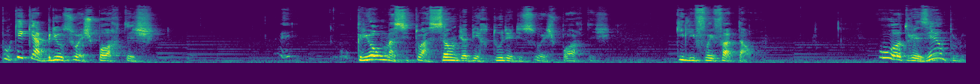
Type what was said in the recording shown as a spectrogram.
Por que que abriu suas portas? Criou uma situação de abertura de suas portas que lhe foi fatal. O outro exemplo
